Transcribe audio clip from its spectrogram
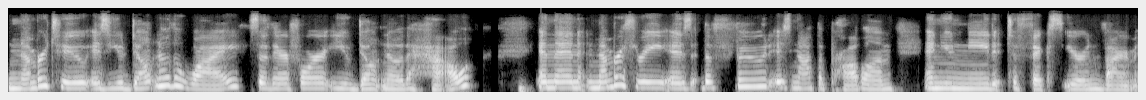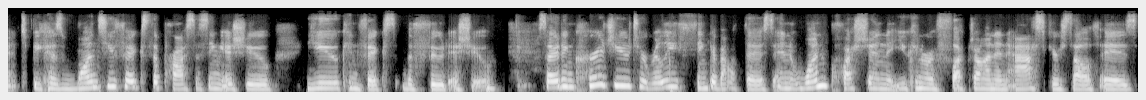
Number two is you don't know the why, so therefore you don't know the how. And then number three is the food is not the problem, and you need to fix your environment because once you fix the processing issue, you can fix the food issue. So I'd encourage you to really think about this. And one question that you can reflect on and ask yourself is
